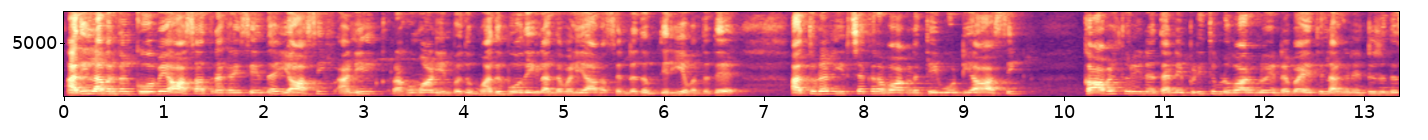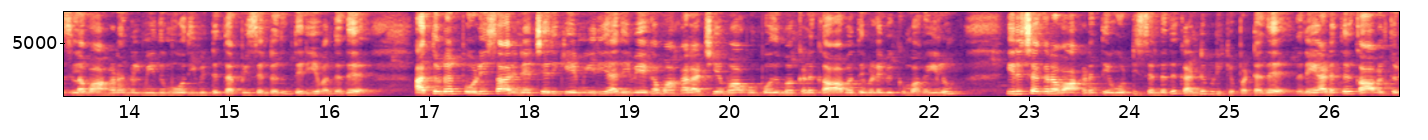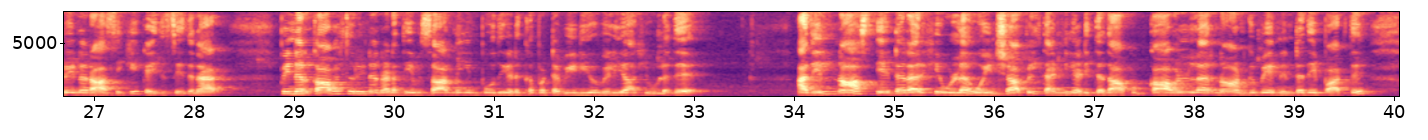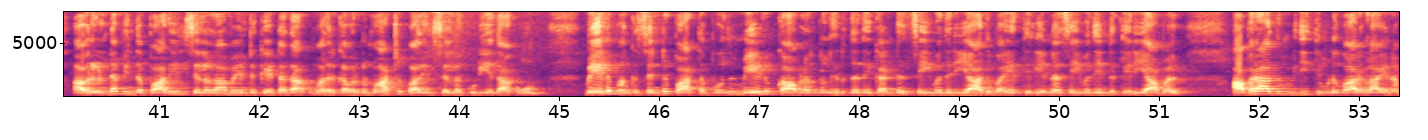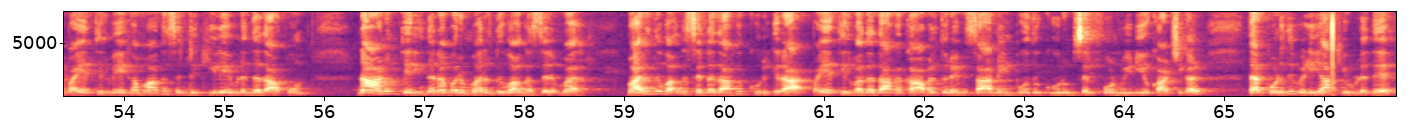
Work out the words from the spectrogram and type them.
அதில் அவர்கள் கோவை ஆசாத் நகரை சேர்ந்த யாசிப் அனில் ரகுமான் என்பதும் மது போதையில் அந்த வழியாக சென்றதும் தெரிய வந்தது. அத்துடன் இருசக்கர வாகனத்தை ஓட்டிய ஆசிக் காவல்துறையினர் தன்னை பிடித்து விடுவார்களோ என்ற பயத்தில் அங்கு நின்றிருந்த சில வாகனங்கள் மீது மோதிவிட்டு தப்பி சென்றதும் தெரிய வந்தது. அத்துடன் போலீசாரின் எச்சரிக்கையை மீறி அதிவேகமாக லட்சியமாகும் பொதுமக்களுக்கு ஆபத்து விளைவிக்கும் வகையிலும் இருசக்கர வாகனத்தை ஓட்டி சென்றது கண்டுபிடிக்கப்பட்டது. இதனை அடுத்து காவல்துறையினர் ஆசிக்கை கைது செய்தனர். பின்னர் காவல்துறையினர் நடத்திய விசாரணையின் போது எடுக்கப்பட்ட வீடியோ வெளியாகியுள்ளது. அதில் நாஸ் தியேட்டர் அருகே உள்ள ஒயின் ஷாப்பில் தண்ணி அடித்ததாகவும் காவலர் நான்கு பேர் நின்றதை பார்த்து அவர்களிடம் இந்த பாதையில் செல்லலாமா என்று கேட்டதாகவும் அதற்கு அவர்கள் மாற்றுப்பாதையில் செல்லக்கூடியதாகவும் மேலும் அங்கு சென்று பார்த்தபோது மேலும் காவலர்கள் இருந்ததைக் கண்டு செய்வதறியாது பயத்தில் என்ன செய்வது என்று தெரியாமல் அபராதம் விதித்து விடுவார்களா என பயத்தில் வேகமாக சென்று கீழே விழுந்ததாகவும் நானும் தெரிந்த நபரும் மருந்து வாங்க செ- ம- மருந்து வாங்க சென்றதாக கூறுகிறார். பயத்தில் வந்ததாக காவல்துறை விசாரணையின் போது கூறும் செல்போன் வீடியோ காட்சிகள் தற்பொழுது வெளியாகியுள்ளது.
